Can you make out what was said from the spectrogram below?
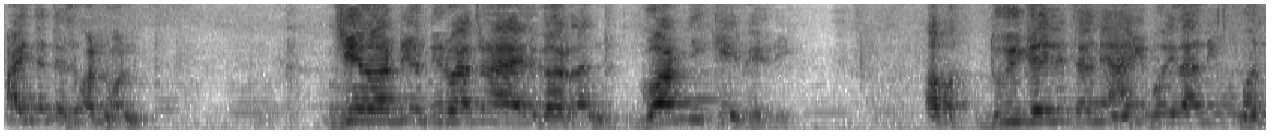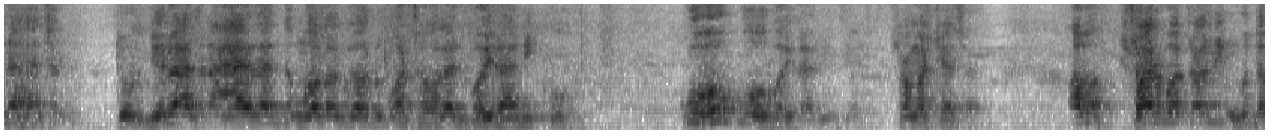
पाइन्छ त्यसो भन्नु भन्नु। जे गर्ने निर्वाचन आयोगले गर्ला। नि गर्ने के फेरि? अब दुइटैले चाहिँ हामी वैधानिक भनिरहेका छन् त्यो निर्वाचन आयोगलाई त मद्दत गर्नुपर्छ होला नि। वैधानिक को हो को हो? को हो वैधानिक? समस्या छ। अब सर्वोच्च अनि मुद्दा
